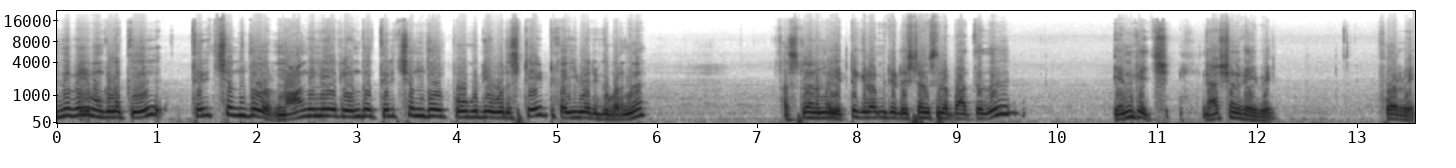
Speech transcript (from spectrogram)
இதுவே உங்களுக்கு திருச்செந்தூர் நாங்குநேரிலேருந்து திருச்செந்தூர் போகக்கூடிய ஒரு ஸ்டேட் ஹைவே இருக்குது பாருங்கள் ஃபஸ்ட்டில் நம்ம எட்டு கிலோமீட்டர் டிஸ்டன்ஸில் பார்த்தது NH national highway four way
